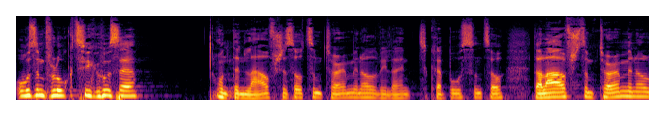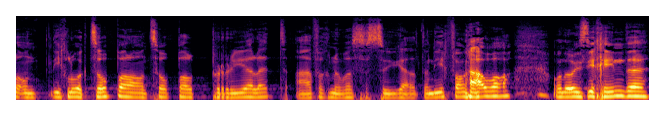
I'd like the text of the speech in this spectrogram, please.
aus dem Flugzeug raus. Und dann laufst du so zum Terminal, weil da kein Bus und so. Da laufst du zum Terminal und ich schaue Zoppal an und Zoppal brüllt einfach nur, was das Zeug hält. Und ich fange auch an und unsere Kinder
